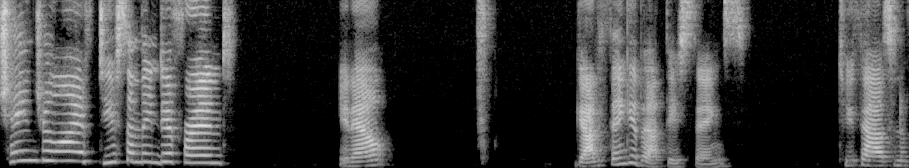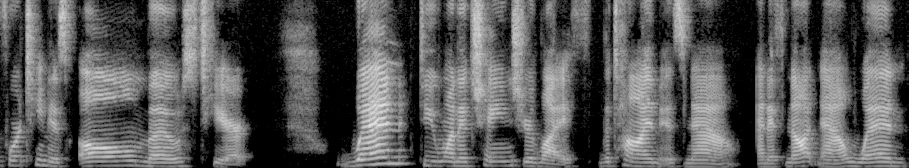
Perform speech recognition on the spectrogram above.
Change your life, do something different. You know? Got to think about these things. 2014 is almost here. When do you want to change your life? The time is now. And if not now, when?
